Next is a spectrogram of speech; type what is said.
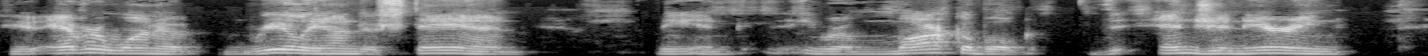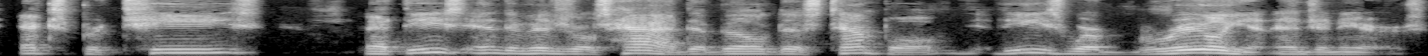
If you ever want to really understand the, remarkable engineering expertise that these individuals had to build this temple, these were brilliant engineers.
